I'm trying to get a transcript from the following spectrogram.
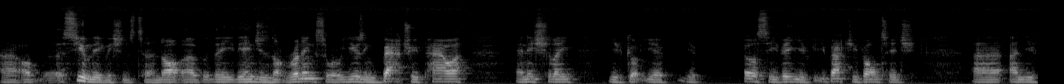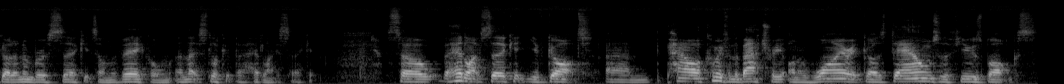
Uh, assume the ignition's turned off, uh, the the engine's not running, so we're using battery power initially. You've got your your OCV, you've got your battery voltage, uh, and you've got a number of circuits on the vehicle. And let's look at the headlight circuit. So the headlight circuit, you've got um, power coming from the battery on a wire. It goes down to the fuse box,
